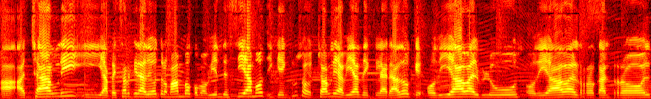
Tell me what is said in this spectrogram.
a, Charlie, y a pesar que era de otro mambo, como bien decíamos, y que incluso Charlie había declarado que odiaba el blues, odiaba el rock and roll,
